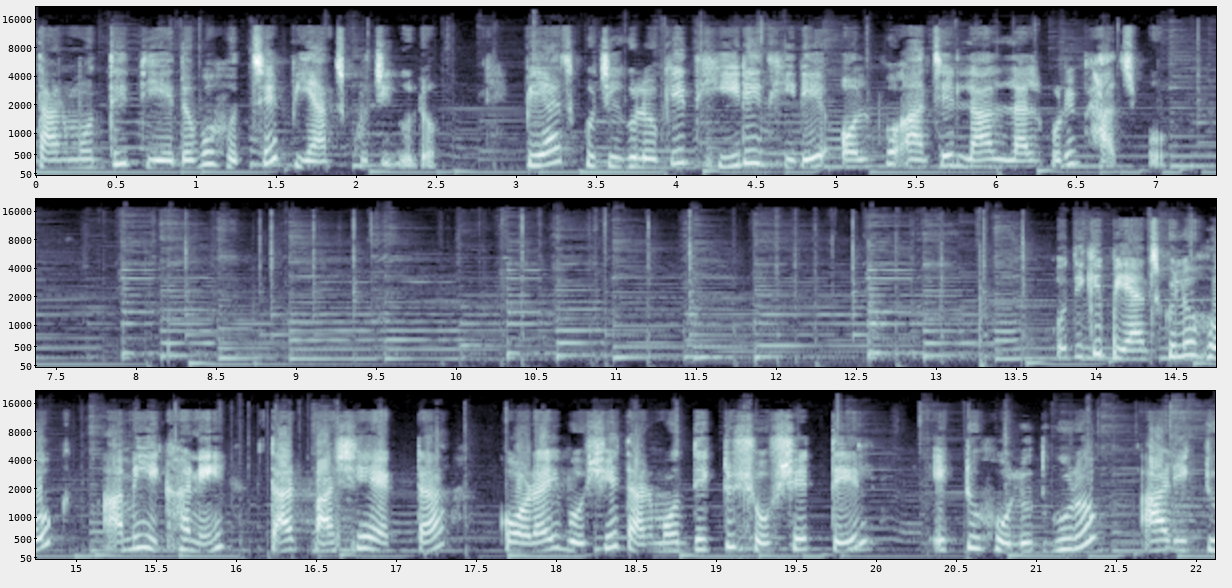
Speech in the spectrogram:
তার মধ্যে দিয়ে দেবো হচ্ছে পেঁয়াজ কুচিগুলো। পেঁয়াজ কুচিগুলোকে ধীরে ধীরে অল্প আঁচে লাল লাল করে ভাজবো। ওদিকে পেঁয়াজগুলো হোক, আমি এখানে তার পাশে একটা কড়াই বসিয়ে তার মধ্যে একটু সর্ষের তেল, একটু হলুদ গুঁড়ো আর একটু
